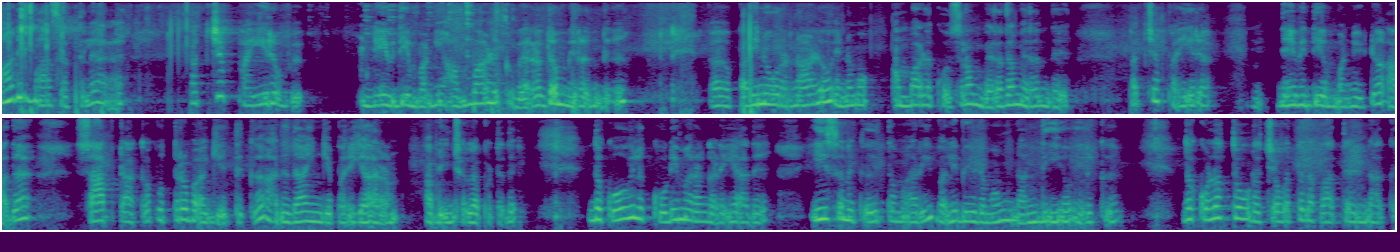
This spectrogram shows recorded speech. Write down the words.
ஆடி மாதத்தில் பச்சை பயிறு நைவேத்தியம் நெய்வேத்தியம் பண்ணி அம்பாளுக்கு விரதம் இருந்து பதினோரு நாளோ என்னமோ அம்பாளுக்கோசரம் விரதம் இருந்து பச்சை பயிரை நெய்வேத்தியம் பண்ணிவிட்டு அதை சாப்பிட்டாக்க புத்திர பாக்கியத்துக்கு அதுதான் இங்கே பரிகாரம் அப்படின்னு சொல்லப்பட்டது. இந்த கோவிலுக்கு கொடிமரம் கிடையாது. ஈசனுக்கு ஏற்ற மாதிரி பலிபீடமும் நந்தியும் இருக்குது இந்த குளத்தோட சுவத்தில் பார்த்தீங்கன்னாக்க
